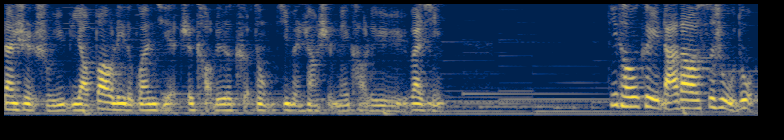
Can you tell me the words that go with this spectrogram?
但是属于比较暴力的关节，只考虑了可动，基本上是没考虑外形。低头可以达到四十五度，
